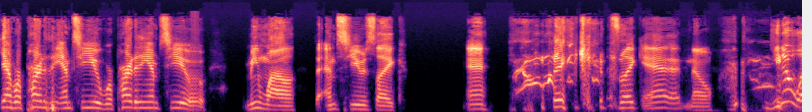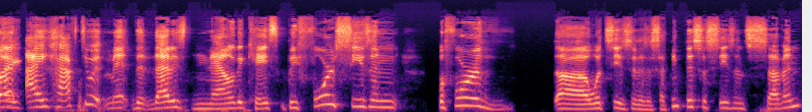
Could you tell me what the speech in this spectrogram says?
yeah, we're part of the MCU. We're part of the MCU. Meanwhile, the MCU is like eh. like it's like eh, no. You know what? Like- I have to admit that that is now the case. Before season, before uh, what season is this? I think this is season seven.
